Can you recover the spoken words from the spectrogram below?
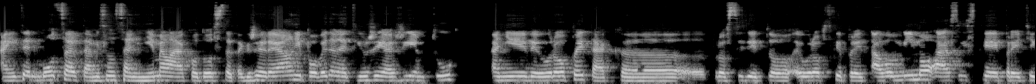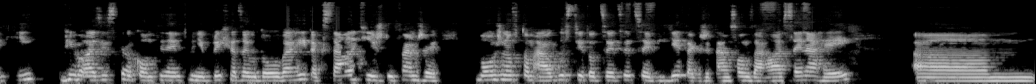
ani ten Mozart tam som sa ani nemala ako dostať, takže reálne povedané tým, že ja žijem tu a nie v Európe, tak uh, proste tieto európske pre, alebo mimo azijské preteky mimo azijského kontinentu neprichádzajú do úvahy, tak stále tiež dúfam, že možno v tom auguste to CCC vyjde, takže tam som zahlásená, hej. Um,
